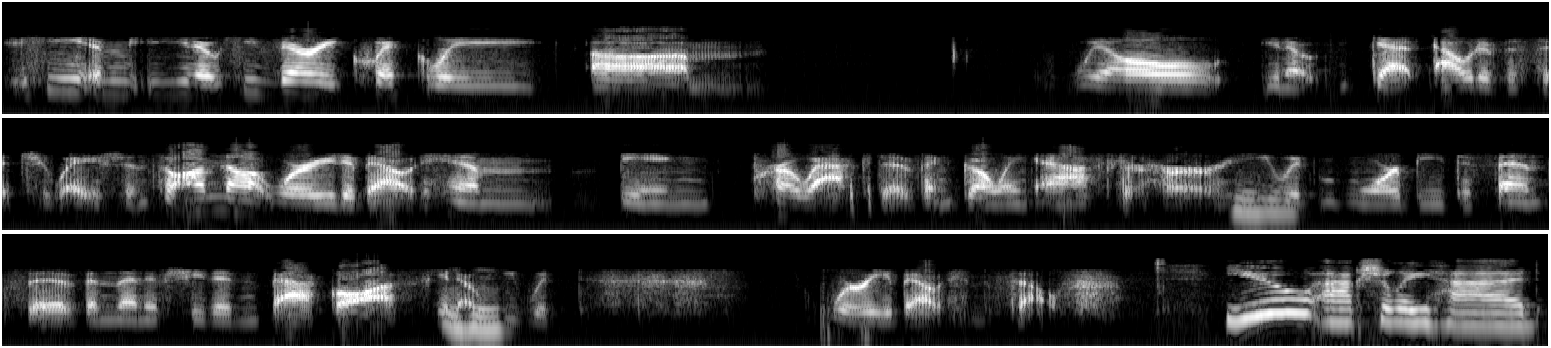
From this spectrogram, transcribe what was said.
he, im- you know, he very quickly um, will, you know, get out of a situation. So I'm not worried about him being proactive and going after her. He Mhm. would more be defensive, and then if she didn't back off, you know, Mhm. he would worry about himself. You actually had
